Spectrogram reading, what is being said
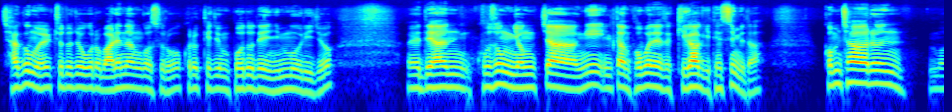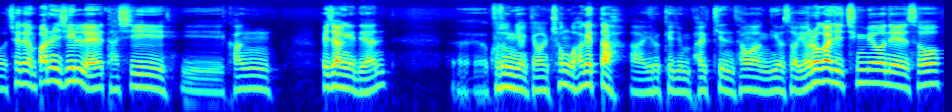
자금을 주도적으로 마련한 것으로 그렇게 지금 보도된 인물이죠. 에 대한 구속영장이 일단 법원에서 기각이 됐습니다. 검찰은 뭐 최대한 빠른 시일 내에 다시 이 강 회장에 대한 어, 구속영장을 청구하겠다 아, 이렇게 좀 밝힌 상황이어서 여러 가지 측면에서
